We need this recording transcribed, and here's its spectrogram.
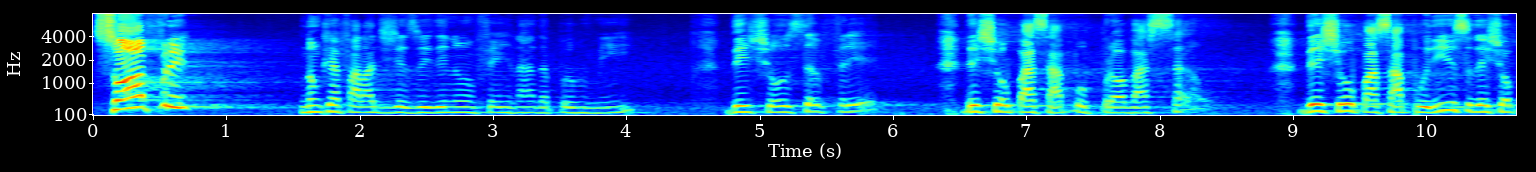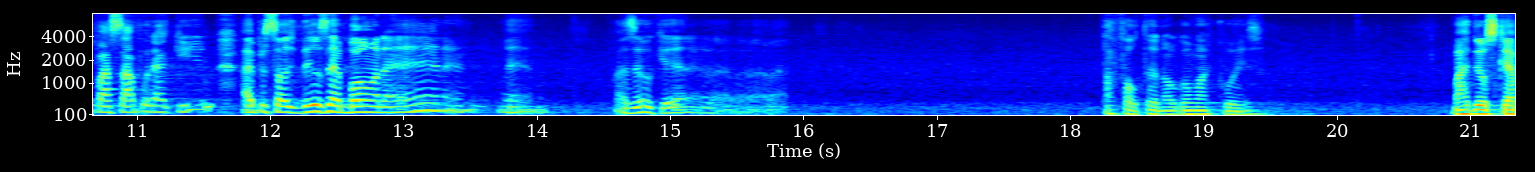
Sofre, não quer falar de Jesus, ele não fez nada por mim. Deixou sofrer, deixou passar por provação, deixou passar por isso, deixou passar por aquilo. Aí o pessoal diz: Deus é bom, né? É, né? É. Fazer o quê? Está né? faltando alguma coisa. Mas Deus quer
